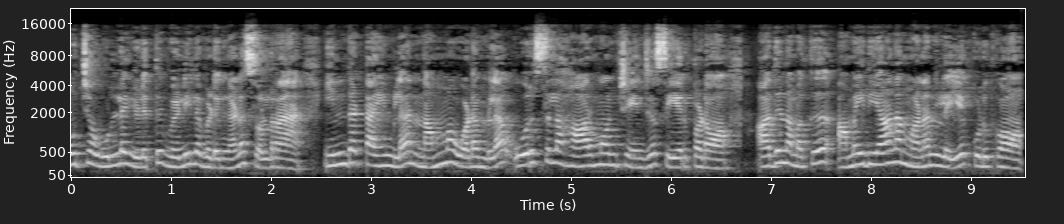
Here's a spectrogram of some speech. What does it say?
மூச்சை உள்ள இழுத்து வெளியில விடுங்கன்னு சொல்றேன். இந்த டைம்ல நம்ம உடம்புல ஒரு சில ஹார்மோன் சேஞ்சஸ் ஏற்படும். அது நமக்கு அமைதியான மனநிலையை கொடுக்கும்.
